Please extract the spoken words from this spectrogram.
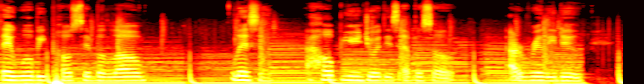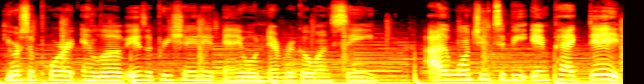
They will be posted below. Listen, I hope you enjoyed this episode. I really do. Your support and love is appreciated and it will never go unseen. I want you to be impacted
